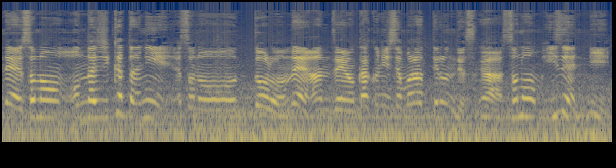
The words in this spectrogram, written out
で、その同じ方に、その道路のね、安全を確認してもらってるんですが、その以前に、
